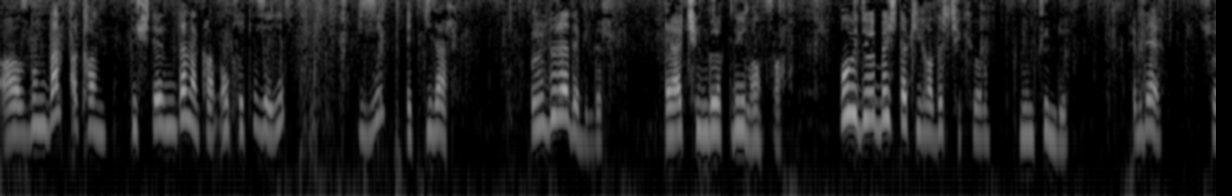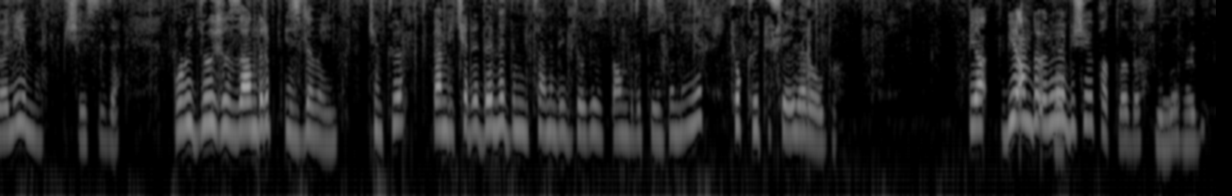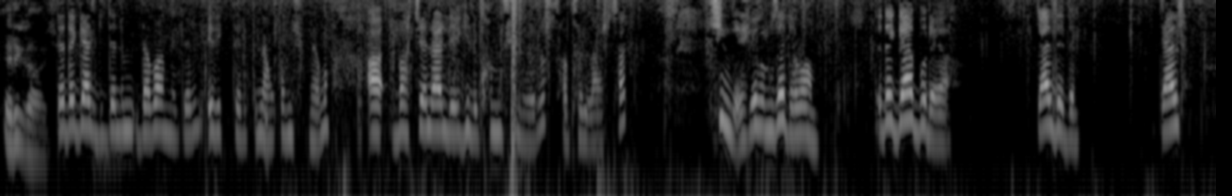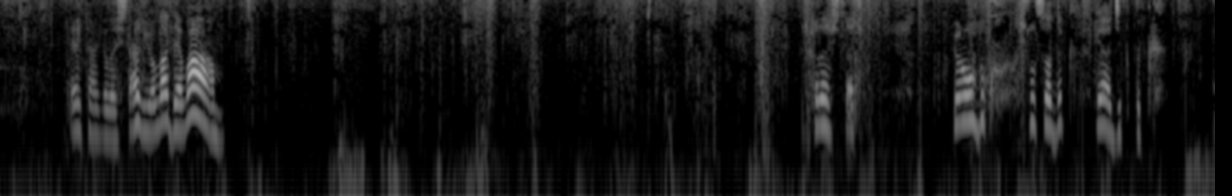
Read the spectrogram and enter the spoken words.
Ağzından akan, dişlerinden akan o kötü zehir bizi etkiler. Öldürebilir. Eğer çıngıraklı yılansa. Bu videoyu 5 dakikadır çekiyorum. Mümkündü. E bir de söyleyeyim mi bir şey size? Bu videoyu hızlandırıp izlemeyin. Çünkü ben bir kere denedim bir tane video hızlandırıp izlemeyi. Çok kötü şeyler oldu. Bir, bir anda önüme Bak. bir şey patladı. Bunlar hep erik ağacı. Dede gel gidelim devam edelim. Erikleri falan konuşmayalım. Bahçelerle ilgili konuşmuyoruz hatırlarsak. Şimdi yolumuza devam. Dede gel buraya. Gel dedim. Gel. Evet arkadaşlar yola devam. Arkadaşlar yorulduk, susadık ve acıktık.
